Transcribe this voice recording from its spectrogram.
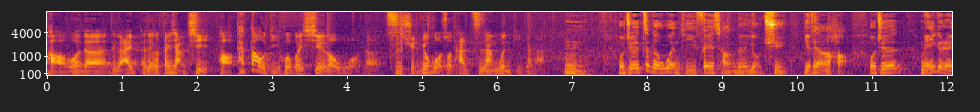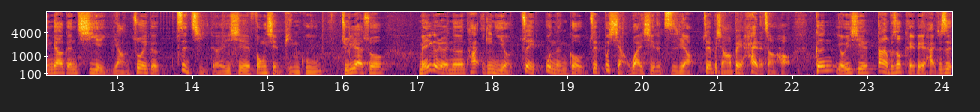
好，我的这个 i 这个分享器，好，它到底会不会泄露我的资讯？又或者说它的治安问题在哪里？嗯，我觉得这个问题非常的有趣，也非常的好。我觉得每一个人应该要跟企业一样，做一个自己的一些风险评估。举例来说，每一个人呢，他一定也有最不能够、最不想外泄的资料，最不想要被害的账号，跟有一些当然不是说可以被害，就是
